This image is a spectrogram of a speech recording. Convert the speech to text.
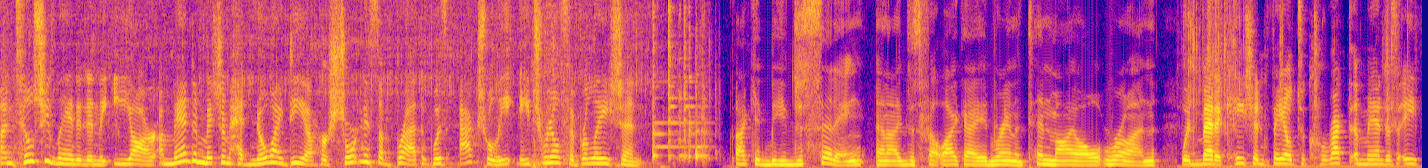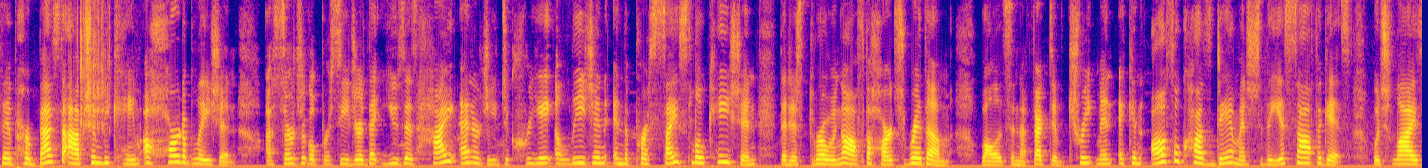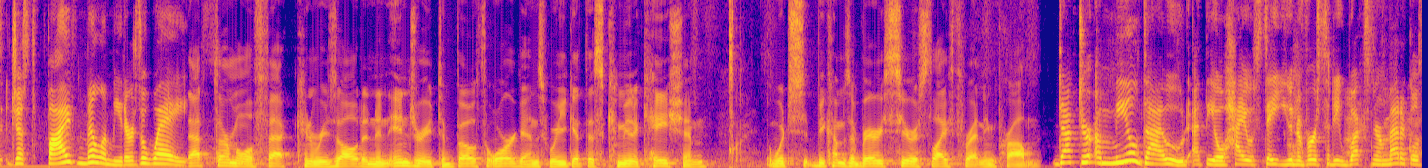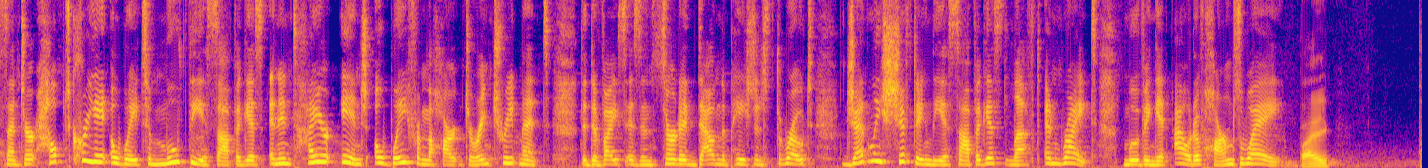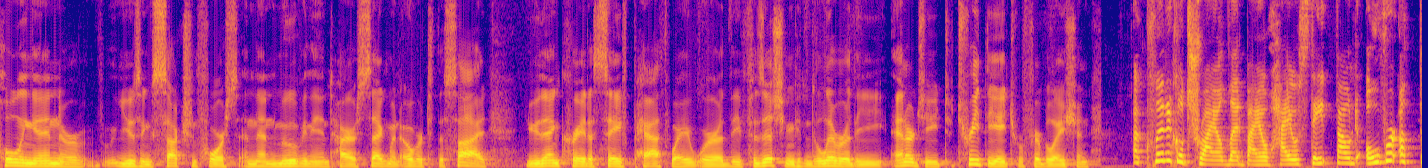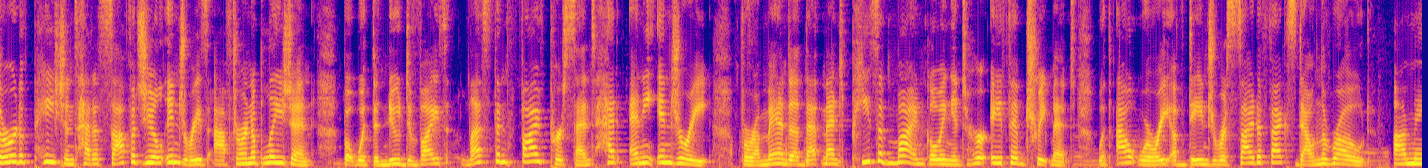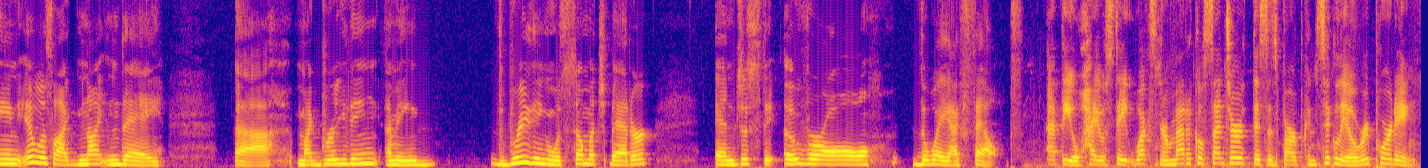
Until she landed in the ER, Amanda Mitchum had no idea her shortness of breath was actually atrial fibrillation. I could be just sitting and I just felt like I had ran a 10 mile run. When medication failed to correct Amanda's AFib, her best option became a heart ablation, a surgical procedure that uses high energy to create a lesion in the precise location that is throwing off the heart's rhythm. While it's an effective treatment, it can also cause damage to the esophagus, which lies just 5 millimeters away. That thermal effect can result in an injury to both organs where you get this communication which becomes a very serious life-threatening problem. Dr. Emile Daoud at the Ohio State University Wexner Medical Center helped create a way to move the esophagus an entire inch away from the heart during treatment. The device is inserted down the patient's throat, gently shifting the esophagus left and right, moving it out of harm's way. By pulling in or using suction force and then moving the entire segment over to the side, you then create a safe pathway where the physician can deliver the energy to treat the atrial fibrillation. A clinical trial led by Ohio State found over a third of patients had esophageal injuries after an ablation. But with the new device, less than 5% had any injury. For Amanda, that meant peace of mind going into her AFib treatment without worry of dangerous side effects down the road. I mean, it was like night and day. Uh, my breathing, I mean, the breathing was so much better and just the overall the way I felt. At the Ohio State Wexner Medical Center, this is Barb Consiglio reporting.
